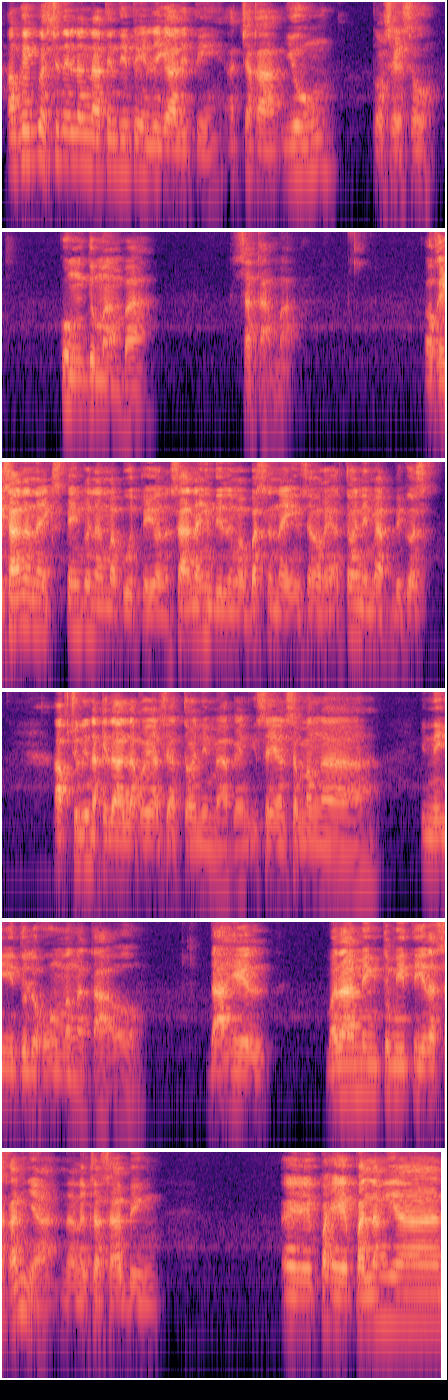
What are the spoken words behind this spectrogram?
Ang kay-questionin lang natin dito yung legality at saka yung proseso. Kung dumamba sa tama. Okay, sana na-explain ko ng mabuti yon. Sana hindi lumabas na naiin sa kay Attorney Mac because actually nakilala ko yan si Attorney Mac isa yan sa mga iniidolo kong mga tao. Dahil maraming tumitira sa kanya na nagsasabing eh, paepa lang yan,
